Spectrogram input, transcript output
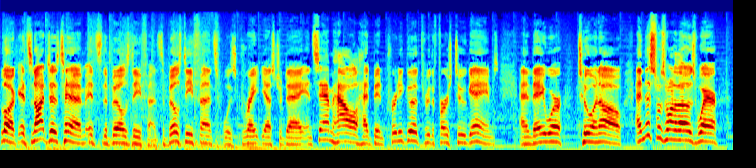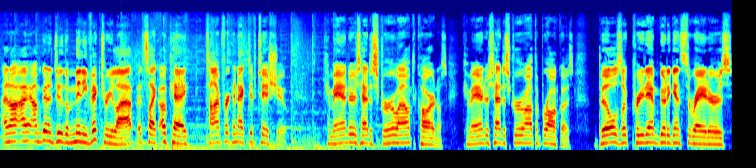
look, it's not just him; it's the Bills' defense. The Bills' defense was great yesterday, and Sam Howell had been pretty good through the first two games, and they were two and zero. And this was one of those where, and I, I'm going to do the mini victory lap. It's like, okay, time for connective tissue. Commanders had to screw out the Cardinals. Commanders had to screw out the Broncos. Bills look pretty damn good against the Raiders.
